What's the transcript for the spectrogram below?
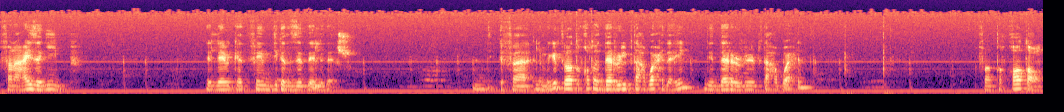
فأنا عايز أجيب اللي هي كانت فين دي كانت ال Z L dash فلما جبت بقى تقاطع الدايرة ال real بتاعها بواحد أهي دي الدايرة ال real بتاعها بواحد. فتقاطعه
